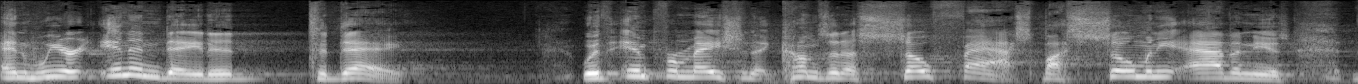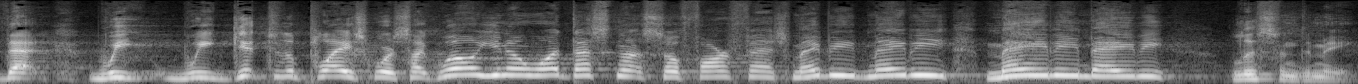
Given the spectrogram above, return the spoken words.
And we are inundated today with information that comes at us so fast by so many avenues that we, we get to the place where it's like, well, you know what? That's not so far fetched. Maybe, maybe, maybe, maybe. Listen to me.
